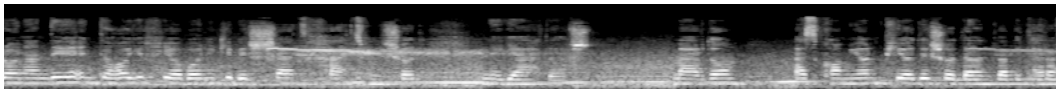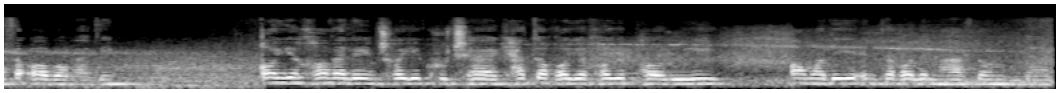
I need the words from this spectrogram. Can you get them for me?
راننده انتهای خیابانی که به شط ختم می شد نگه داشت. مردم از کامیون پیاده شدند و به طرف آب آمدیم. قایق ها و لنج های کوچک حتی قایق های پارویی آماده انتقال مردم بودند.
